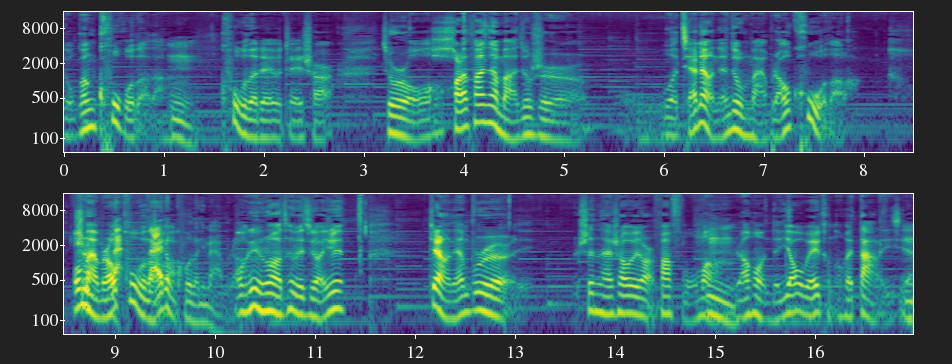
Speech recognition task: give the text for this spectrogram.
有关裤子的，嗯。裤子这个这事儿，就是我后来发现吧，就是我前两年就买不着裤子了，我买不着裤子，哪种？裤子你买不着？我跟你说，我特别奇怪，因为这两年不是身材稍微有点发福嘛，嗯然后你的腰围可能会大了一些，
